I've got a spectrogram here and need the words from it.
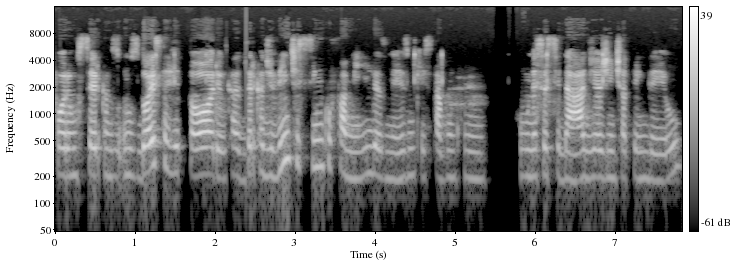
foram cerca, nos dois territórios, cerca de 25 famílias mesmo que estavam com, com necessidade, a gente atendeu.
